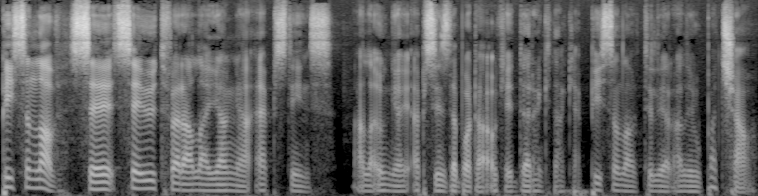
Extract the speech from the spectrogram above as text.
Peace and love. Se, se ut för alla younga Epsteins. Alla unga Epsteins där borta. Okej, okay, dörren knackar. Peace and love till er allihopa. Ciao.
